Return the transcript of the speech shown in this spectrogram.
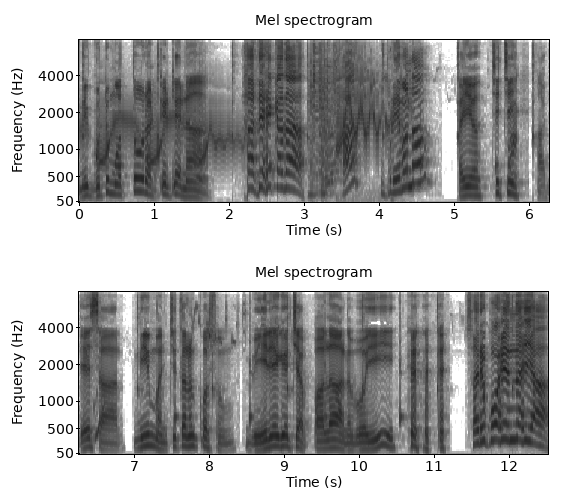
మీ గుట్టు మొత్తం రట్టెట్టేనా? అదే కదా. ఆ, ఇప్పుడు ఏమన్నావు అయ్యో చిచ్చి. అదే సార్ మీ మంచితనం కోసం వేరేగా చెప్పాలా అనబోయి. సరిపోయిందయ్యా.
